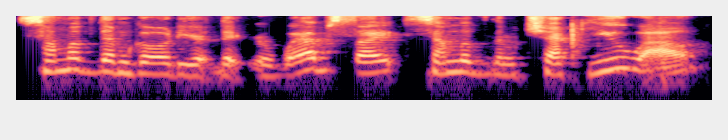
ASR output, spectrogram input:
Some of them go to your, your website, some of them check you out.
